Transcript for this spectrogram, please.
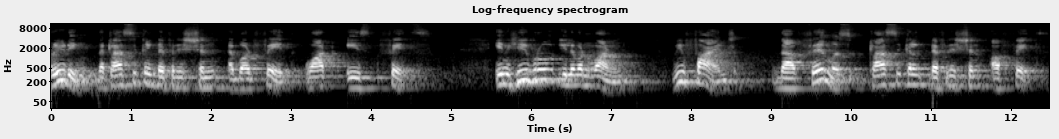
reading the classical definition about faith. What is faith? In Hebrew 11:1 we find the famous classical definition of faith.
